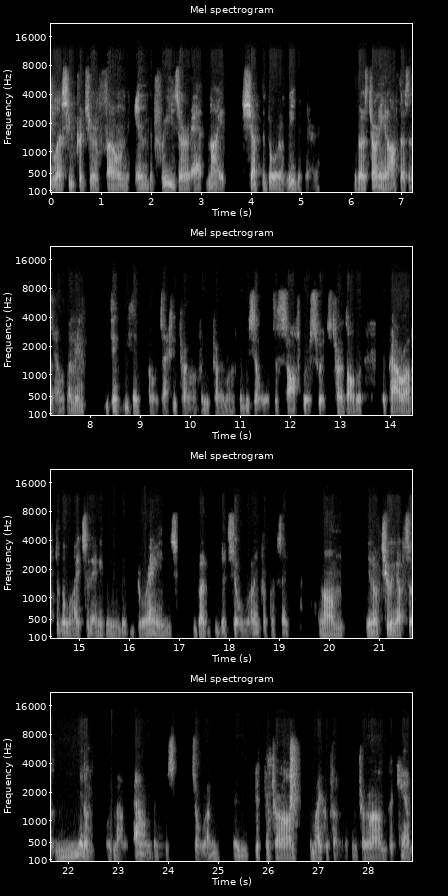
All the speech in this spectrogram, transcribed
unless you put your phone in the freezer at night, shut the door and leave it there, because turning it off doesn't help. I mean, you think you think oh it's actually turn off when you turn them off. Don't be silly. It's a software switch turns all the, the power off to the lights and anything that drains, but it's still running for fuck's sake. Um, you know, chewing up a minimum amount of power, but it's still running. And it can turn on the microphone, it can turn on the camera.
